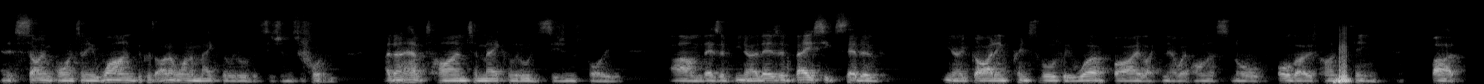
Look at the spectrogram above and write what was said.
And it's so important to me, one, because I don't want to make the little decisions for you. I don't have time to make little decisions for you. Um, there's a, you know, there's a basic set of you know guiding principles we work by like you know we're honest and all all those kinds of things but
